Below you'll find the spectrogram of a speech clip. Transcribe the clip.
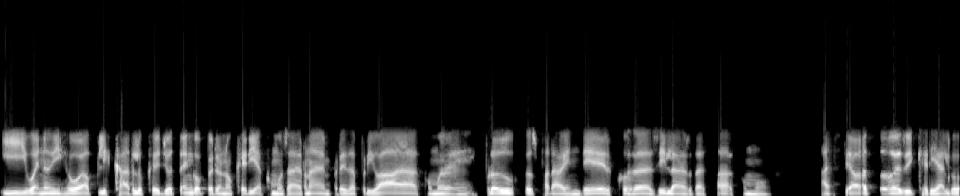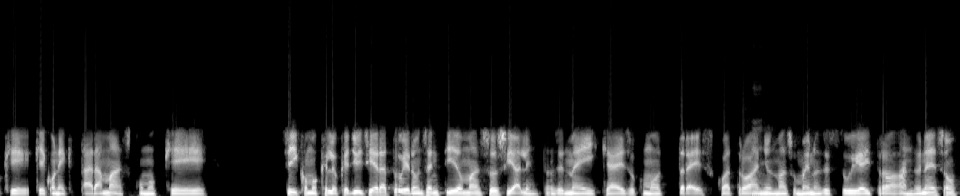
Y bueno, dije, voy a aplicar lo que yo tengo, pero no quería como saber nada de empresa privada, como de productos para vender, cosas así. La verdad estaba como hastiado todo eso y quería algo que, que conectara más, como que sí, como que lo que yo hiciera tuviera un sentido más social, entonces me dediqué a eso como tres, cuatro años más o menos, estuve ahí trabajando en eso,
